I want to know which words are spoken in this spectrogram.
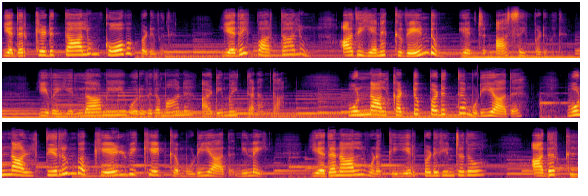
எதற்கெடுத்தாலும் கோபப்படுவது. எதை பார்த்தாலும் அது எனக்கு வேண்டும் என்று ஆசைப்படுவது. இவை எல்லாமே ஒரு விதமான அடிமைத்தனம்தான். உன்னால் கட்டுப்படுத்த முடியாத உன்னால் திரும்ப கேள்வி கேட்க முடியாத நிலை எதனால் உனக்கு ஏற்படுகின்றதோ அதற்கு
